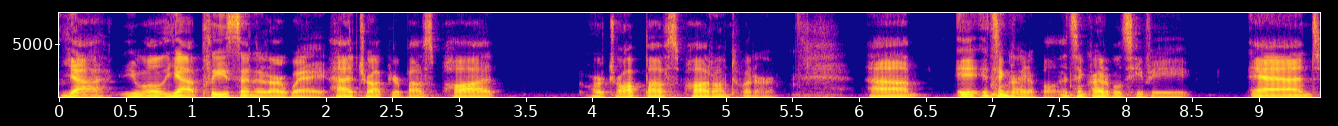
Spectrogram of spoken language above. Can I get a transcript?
Yeah, you will. Yeah, please send it our way at Drop Your Buffs Pod or Drop Buffs Pod on Twitter. Um, it- it's incredible. It's incredible TV. And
